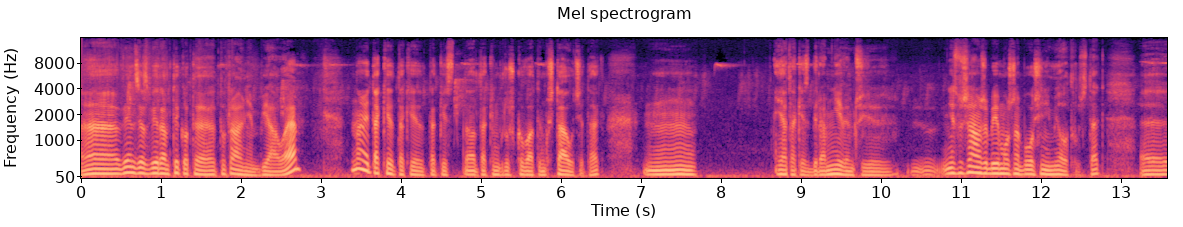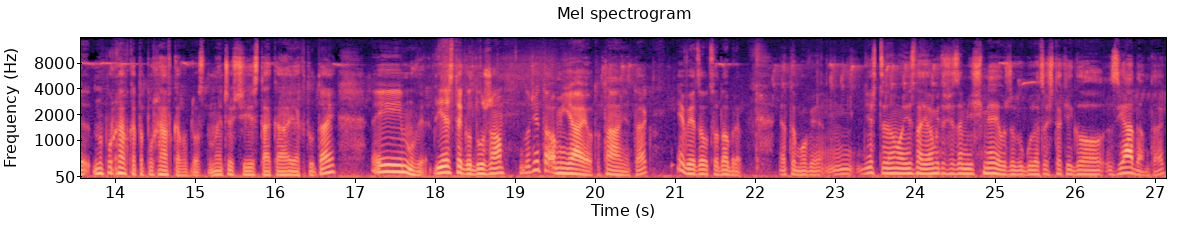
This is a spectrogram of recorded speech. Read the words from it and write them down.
E, więc ja zbieram tylko te totalnie białe. No i takie, takie, takie o takim gruszkowatym kształcie, tak? Mm, ja takie zbieram, nie wiem czy. Nie słyszałem, żeby je można było się nimi otruć, tak? E, No, purchawka to purchawka po prostu. Najczęściej jest taka jak tutaj. I mówię, jest tego dużo. Ludzie to omijają totalnie, tak? Nie wiedzą co dobre. Ja to mówię. Mm, Jeszcze moi znajomi to się ze mnie śmieją, że w ogóle coś takiego zjadam, tak?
